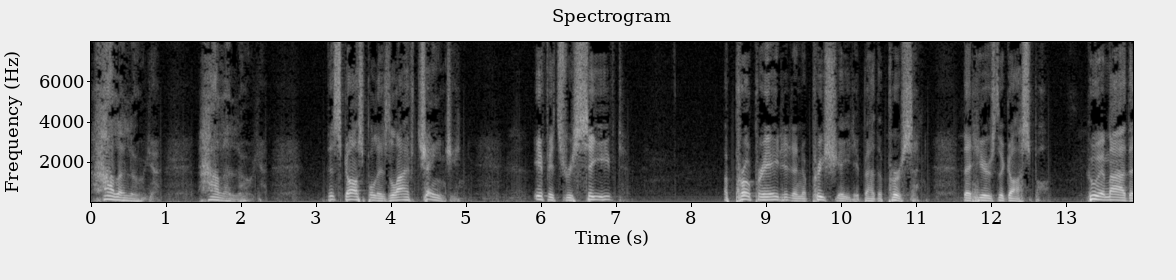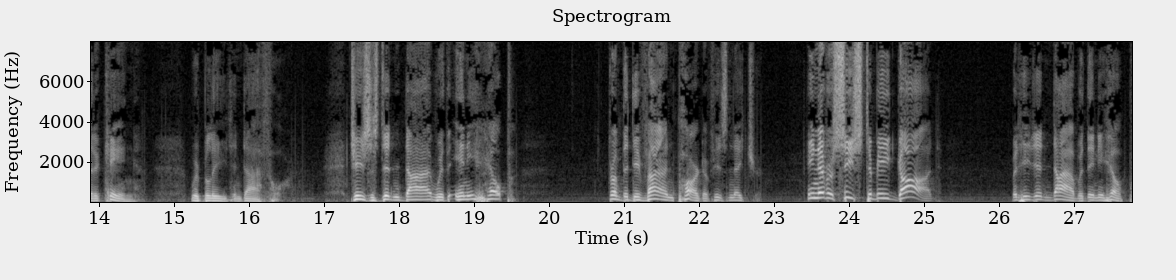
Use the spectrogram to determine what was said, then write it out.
Hallelujah. Hallelujah. This gospel is life changing if it's received, appropriated, and appreciated by the person that hears the gospel. Who am I that a king would bleed and die for? Jesus didn't die with any help from the divine part of his nature. He never ceased to be God, but he didn't die with any help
